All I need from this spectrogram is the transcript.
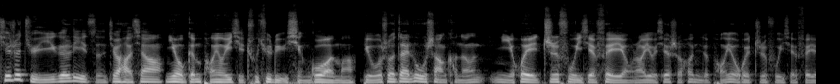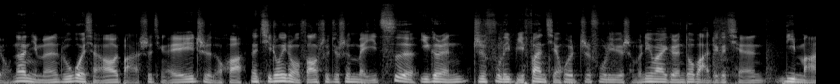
其实举一个例子，就好像你有跟朋友一起出去旅行过吗？比如说在路上，可能你会支付一些费用，然后有些时候你的朋友会支付一些费用。那你们如果想要把事情 A A 制的话，那其中一种方式就是每一次一个人支付了一笔饭钱或者支付了一个什么，另外一个人都把这个钱立马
